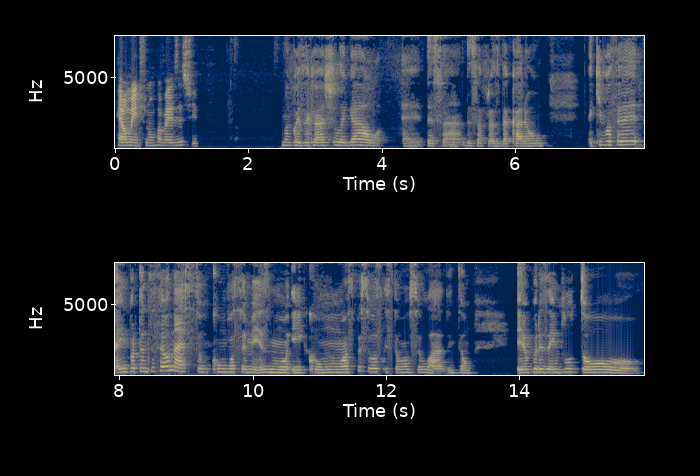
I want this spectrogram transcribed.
realmente nunca vai existir. Uma coisa que eu acho legal é, dessa, dessa frase da Carol é que você é importante ser honesto com você mesmo e com as pessoas que estão ao seu lado. Então, eu, por exemplo, estou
